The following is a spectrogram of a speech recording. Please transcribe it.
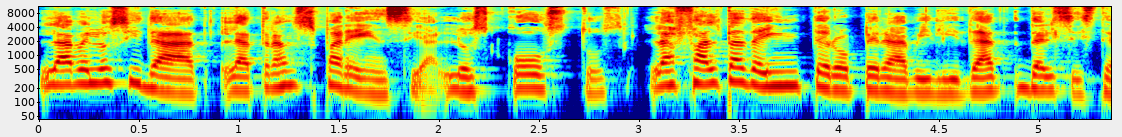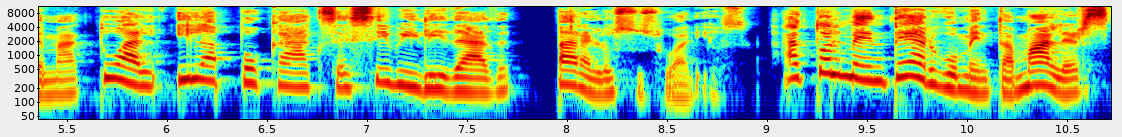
la velocidad, la transparencia, los costos, la falta de interoperabilidad del sistema actual y la poca accesibilidad para los usuarios. Actualmente, argumenta Mallers,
